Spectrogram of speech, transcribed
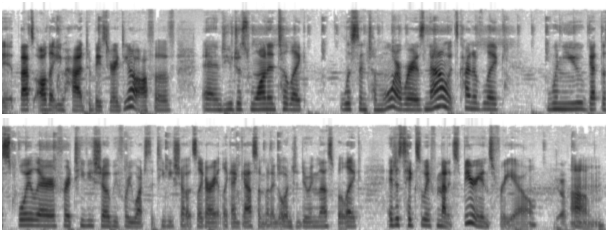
it. That's all that you had to base your idea off of, and you just wanted to like listen to more. Whereas now it's kind of like when you get the spoiler for a TV show before you watch the TV show, it's like, all right, like I guess I'm gonna go into doing this, but like it just takes away from that experience for you. yeah Um.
